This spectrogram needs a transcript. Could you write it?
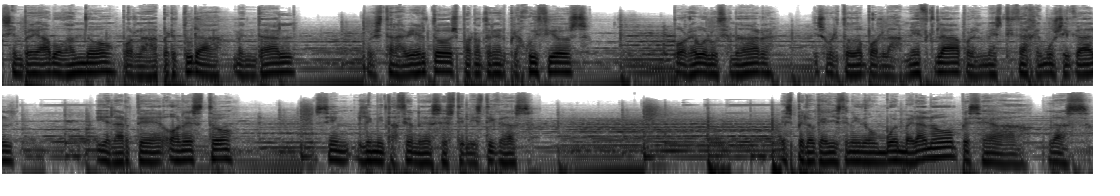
siempre abogando por la apertura mental, por estar abiertos, por no tener prejuicios, por evolucionar y sobre todo por la mezcla, por el mestizaje musical y el arte honesto sin limitaciones estilísticas. Espero que hayáis tenido un buen verano pese a las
